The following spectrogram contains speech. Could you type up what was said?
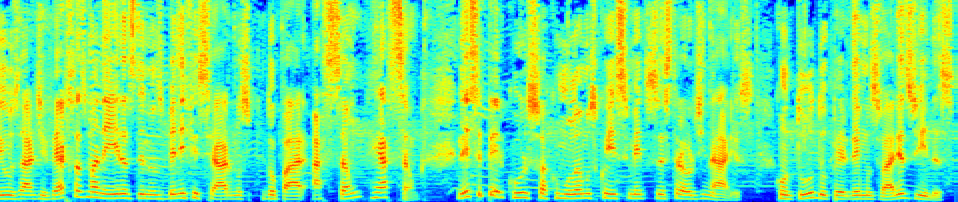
e usar diversas maneiras de nos beneficiarmos do par ação-reação. Nesse percurso acumulamos conhecimentos extraordinários. Contudo, perdemos várias vidas,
